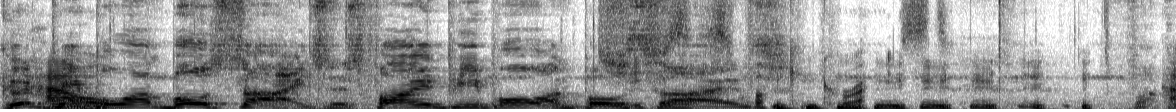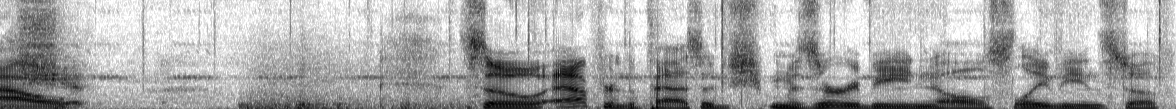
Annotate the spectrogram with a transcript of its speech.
Good How? people on both sides. There's fine people on both Jesus sides. fucking Christ. Fucking How? shit. So after the passage, Missouri being all slavey and stuff,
